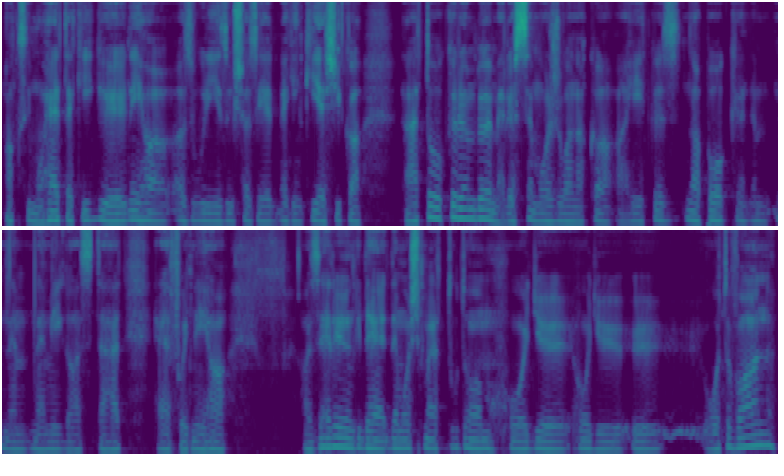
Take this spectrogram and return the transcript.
maximum hetekig, néha az Úr Jézus azért megint kiesik a látókörömből, mert összemorzsolnak a, a hétköznapok, nem, nem, nem igaz, tehát elfogy néha az erőnk, de, de most már tudom, hogy, hogy ő, ő ott van,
